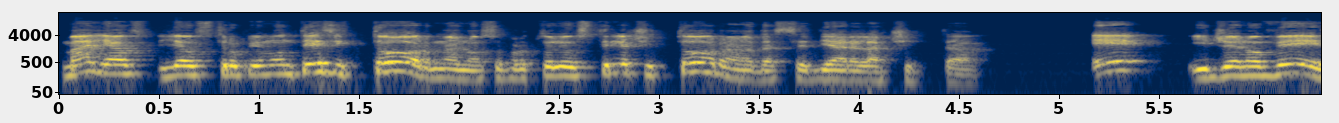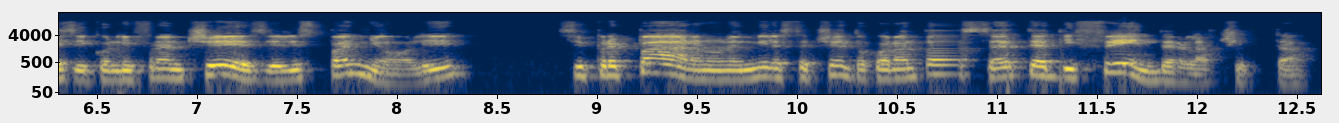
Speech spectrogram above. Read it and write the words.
Ma gli, aus- gli austro-piemontesi tornano, soprattutto gli austriaci, tornano ad assediare la città e i genovesi con i francesi e gli spagnoli si preparano nel 1747 a difendere la città.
